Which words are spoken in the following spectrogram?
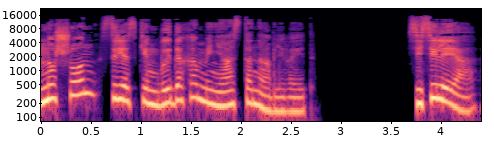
но Шон с резким выдохом меня останавливает. Сесилия,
